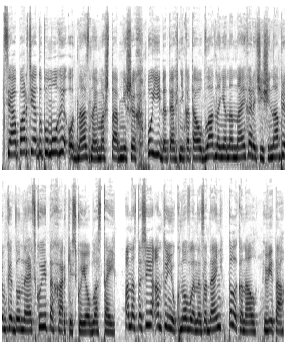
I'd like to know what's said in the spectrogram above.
Ця партія допомоги одна з наймасштабніших. Поїде техніка та обладнання на найгарячіші напрямки Донецької та Харківської областей. Анастасія Антонюк. Новини за день. Телеканал Віта.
